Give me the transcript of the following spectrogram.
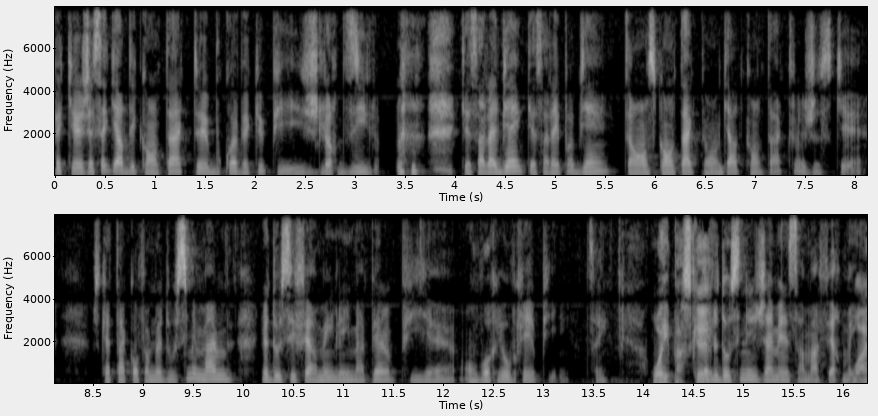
Fait que j'essaie de garder contact euh, beaucoup avec eux, puis je leur dis que ça allait bien, que ça allait pas bien. on se contacte, puis on garde contact jusqu'à temps qu'on ferme le dossier. Mais même le dossier fermé, là, ils m'appellent, puis euh, on va réouvrir, puis Oui, parce que... Le dossier n'est jamais nécessairement fermé. Oui.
